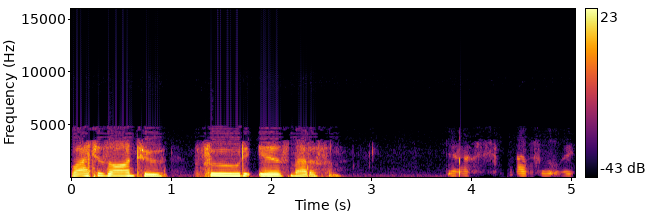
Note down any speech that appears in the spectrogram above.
latches on to food is medicine. Yes, absolutely.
